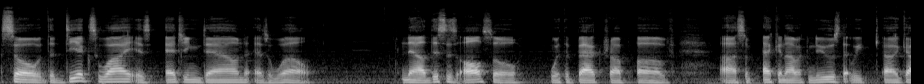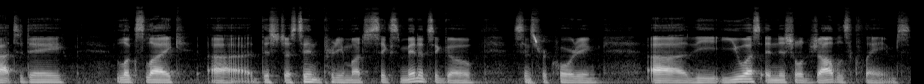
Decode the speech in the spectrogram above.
So the DXY is edging down as well. Now, this is also with the backdrop of uh, some economic news that we uh, got today. Looks like uh, this just in pretty much six minutes ago since recording. Uh, the U.S. initial jobless claims.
